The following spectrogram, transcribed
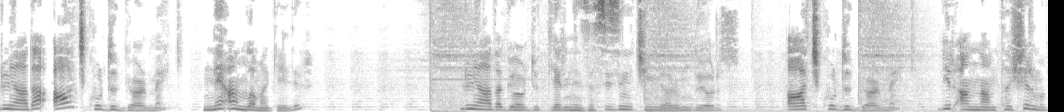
Rüyada ağaç kurdu görmek ne anlama gelir? Rüyada gördüklerinizi sizin için yorumluyoruz. Ağaç kurdu görmek bir anlam taşır mı?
